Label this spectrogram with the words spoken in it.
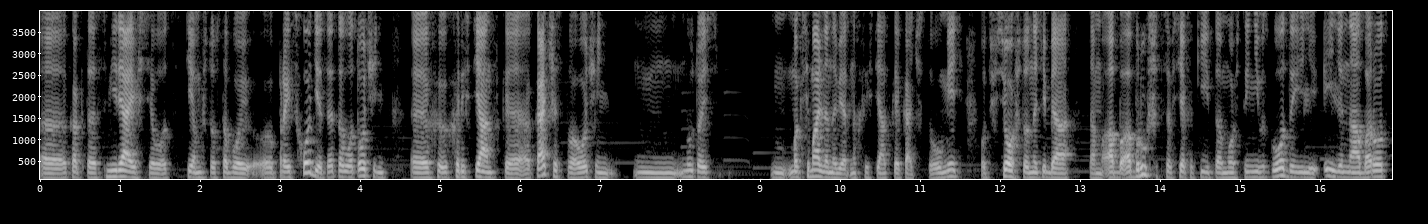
э, как-то смиряешься вот с тем, что с тобой происходит, это вот очень христианское качество, очень, ну то есть максимально, наверное, христианское качество. Уметь вот все, что на тебя там об, обрушится, все какие-то, может, и невзгоды, или, или наоборот,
